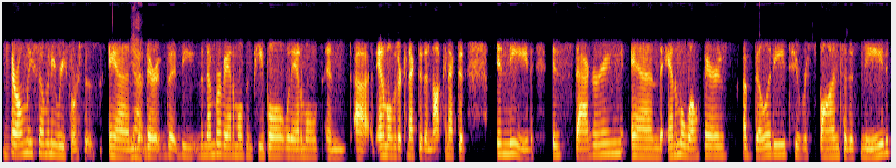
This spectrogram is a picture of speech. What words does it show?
there are only so many resources, and Yeah. there the, the the number of animals and people with animals and uh, animals that are connected and not connected in need is staggering, and the animal welfare's ability to respond to this need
